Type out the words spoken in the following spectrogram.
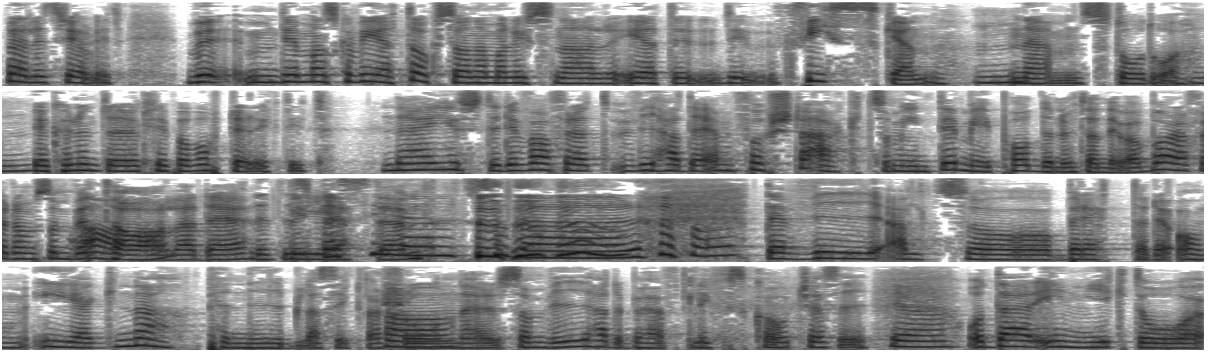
Väldigt trevligt. Det man ska veta också när man lyssnar är att det, det, fisken nämns då och då. Jag kunde inte klippa bort det riktigt. Nej, just det. Det var för att vi hade en första akt som inte är med i podden, utan det var bara för de som betalade Lite biljetten. speciellt sådär. Där vi alltså berättade om egna penibla situationer som vi hade behövt livscoachas i. Ja. Och där ingick då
